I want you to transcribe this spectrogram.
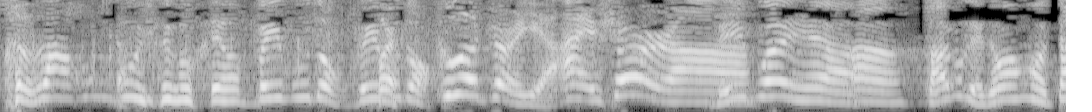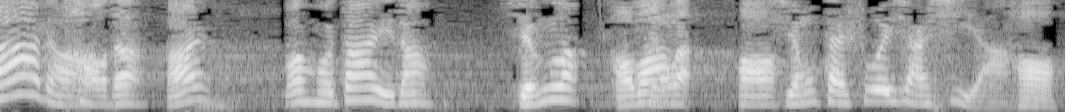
很拉轰的。不行不行，背不动，背不动，搁这儿也碍事儿啊。没关系啊啊，咱们给他往后搭搭。好的。哎，往后搭一搭，行了，好吧？行了，好，行，再说一下戏啊。，好，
